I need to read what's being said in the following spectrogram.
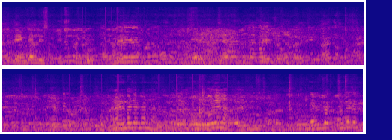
గరీబ్ ఎంకల్ తీసుకు అన్న కిలోమీటర్ అన్న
